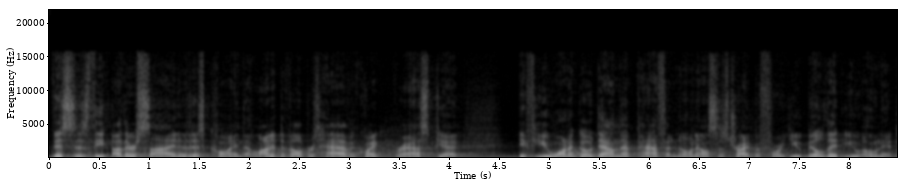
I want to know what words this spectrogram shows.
This is the other side of this coin that a lot of developers haven't quite grasped yet. If you want to go down that path that no one else has tried before, you build it, you own it.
